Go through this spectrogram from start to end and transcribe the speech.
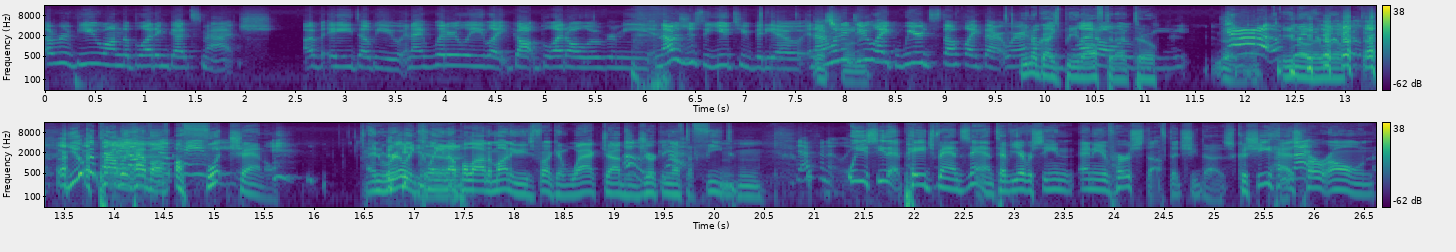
a review on the blood and guts match of AEW, and I literally like got blood all over me, and that was just a YouTube video. And That's I want to do like weird stuff like that, where I You know have, guys like, beat blood off to all that, over too. me. Yeah, You know they will. You could probably have a, a foot Maybe. channel and really clean Yeah. up a lot of money. These fucking whack jobs of Oh, jerking yeah. off the feet. Mm-hmm. definitely. Well, you see that Paige Van Zant. Have you ever seen any of her stuff that she does? Because she has that- her own.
